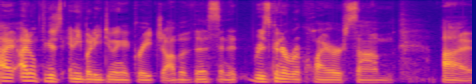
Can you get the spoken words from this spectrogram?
I, I, don't think there's anybody doing a great job of this, and it is going to require some uh,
